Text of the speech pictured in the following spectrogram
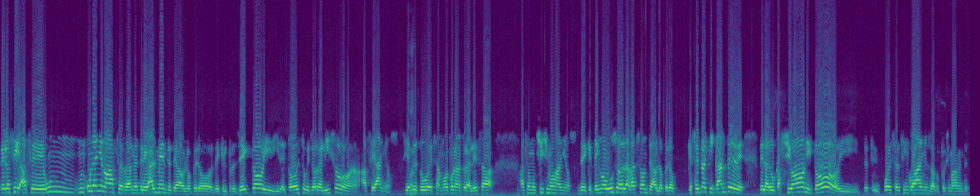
Pero sí, hace un, un, un año no hace realmente, legalmente te hablo, pero de que el proyecto y, y de todo esto que yo realizo a- hace años. Siempre Ah. tuve ese amor por la naturaleza hace muchísimos años. De que tengo uso de la razón te hablo, pero que soy practicante de, de la educación y todo, y de- puede ser cinco años aproximadamente.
